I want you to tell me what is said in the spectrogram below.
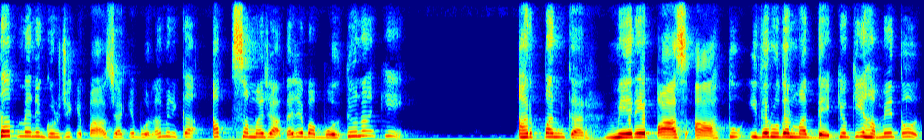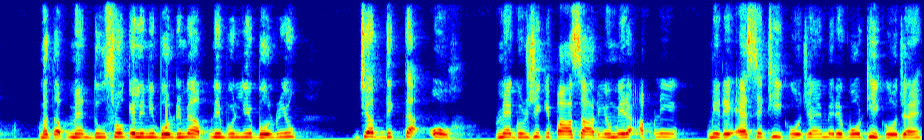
तब मैंने गुरु जी के पास जाके बोला, मैंने कहा, अब समझ आता है, जब आप बोलते हो ना कि अर्पण कर, मेरे पास आ, तू इधर उधर मत दे क्योंकि हमें तो मतलब मैं दूसरों के लिए नहीं बोल रही, मैं अपने लिए बोल रही हूँ। जब दिखता ओह, मैं गुरु जी के पास आ रही हूँ, मेरा अपने, मेरे ऐसे ठीक हो जाए, मेरे वो ठीक हो जाए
